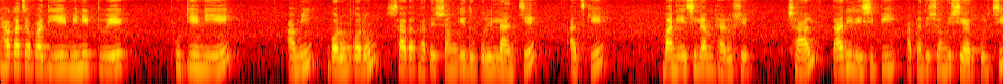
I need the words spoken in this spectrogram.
ঢাকা চাপা দিয়ে মিনিট দুয়েক ফুটিয়ে নিয়ে আমি গরম গরম সাদা ভাতের সঙ্গে দুপুরের লাঞ্চে আজকে বানিয়েছিলাম ঢ্যাঁড়সের ছাল। তারই রেসিপি আপনাদের সঙ্গে শেয়ার করছি।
